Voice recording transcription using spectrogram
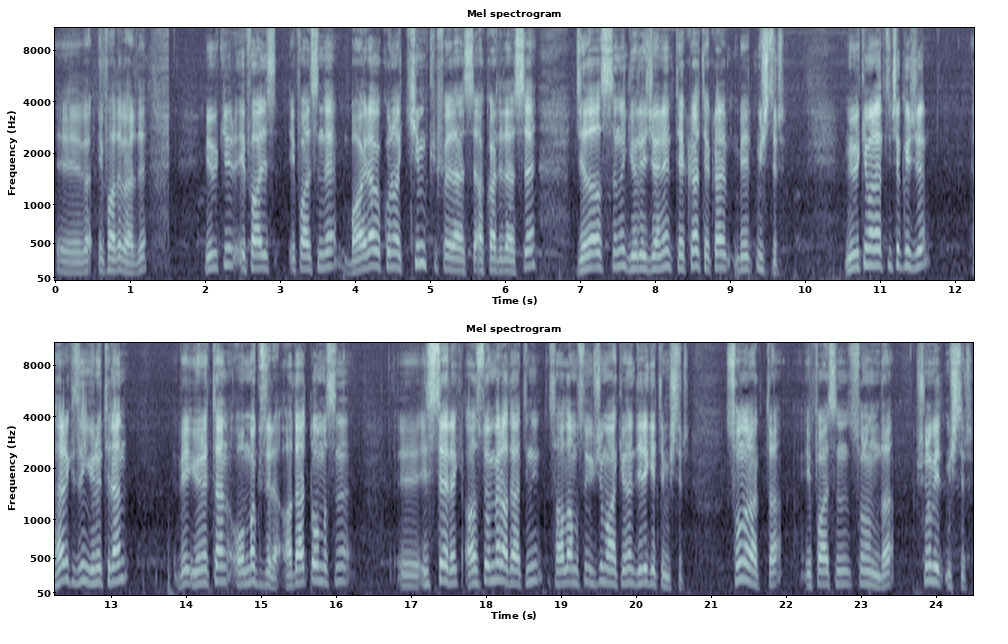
e, ifade verdi. Müvekkil ifadesi, ifadesinde bayrağı ve Kur'an'a kim küfrederse, hakaret ederse cezasını göreceğini tekrar tekrar belirtmiştir. Müvekkilim Alaaddin Çakıcı, herkesin yönetilen ve yöneten olmak üzere adaletli olmasını e, isteyerek Hazreti Ömer adaletinin sağlanmasını Yüce Mahkeme'den dile getirmiştir. Son olarak da ifadesinin sonunda şunu belirtmiştir.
